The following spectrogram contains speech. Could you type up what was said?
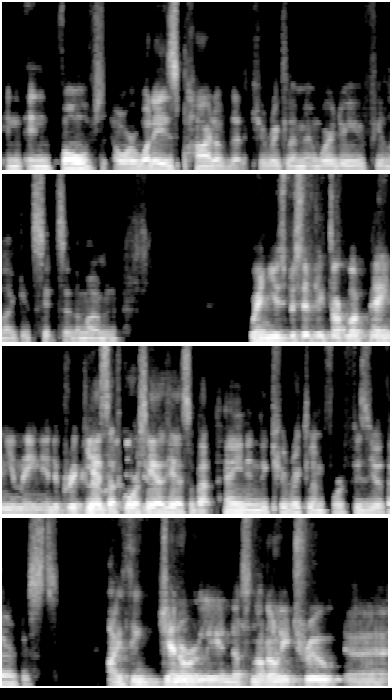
in, involved or what is part of that curriculum and where do you feel like it sits at the moment? When you specifically talk about pain you mean in the curriculum? Yes of course. Yes yes about pain in the curriculum for physiotherapists. I think generally and that's not only true uh,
